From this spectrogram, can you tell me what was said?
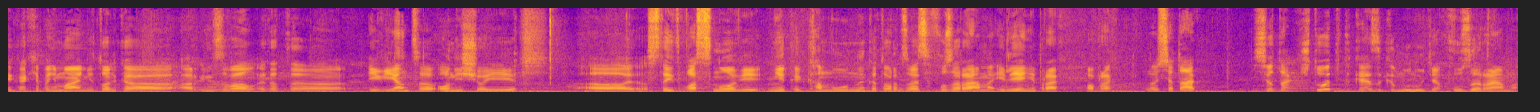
И, Как я понимаю, не только организовал этот э, ивент, он еще и э, стоит в основе некой коммуны, которая называется Фузарама, или я не прав? Поправь. Ну, все так. Все так. Что это такая за коммуна у тебя, Фузарама?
